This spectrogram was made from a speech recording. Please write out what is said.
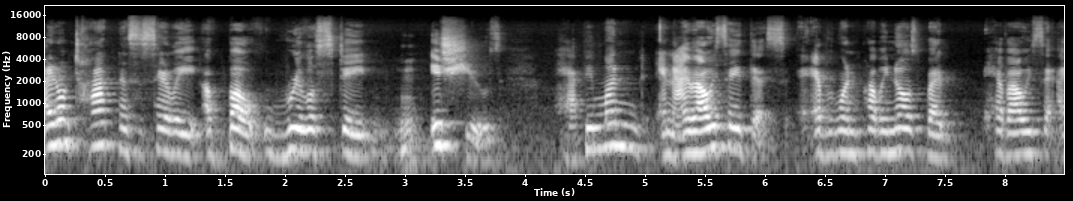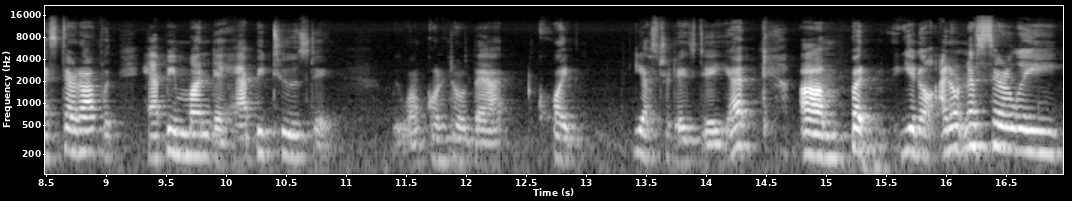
I don't talk necessarily about real estate Mhm. issues. Happy Monday, and I always say this, everyone probably knows, but I have always said, I start off with Happy Monday, Happy Tuesday. We won't go into that quite yesterday's day yet. Um, but, you know, I don't necessarily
